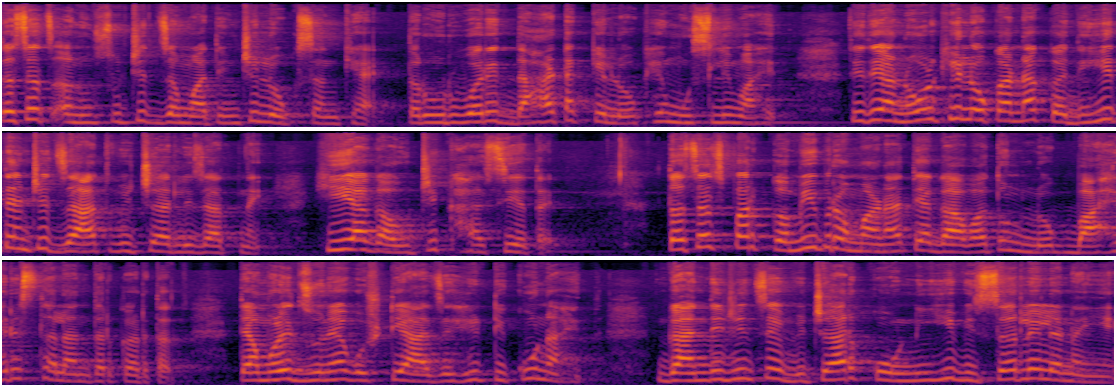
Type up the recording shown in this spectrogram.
तसंच अनुसूचित जमातींची लोकसंख्या आहे. तर उर्वरित दहा टक्के लोक हे मुस्लिम आहेत. तिथे अनोळखी लोकांना कधीही त्यांची जात विचारली जात नाही. ही या गावची खासियत आहे. तसंच फार कमी प्रमाणात या गावातून लोक बाहेर स्थलांतर करतात. त्यामुळे जुन्या गोष्टी आजही टिकून आहेत. गांधीजींचे विचार कोणीही विसरलेले नाहीये.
